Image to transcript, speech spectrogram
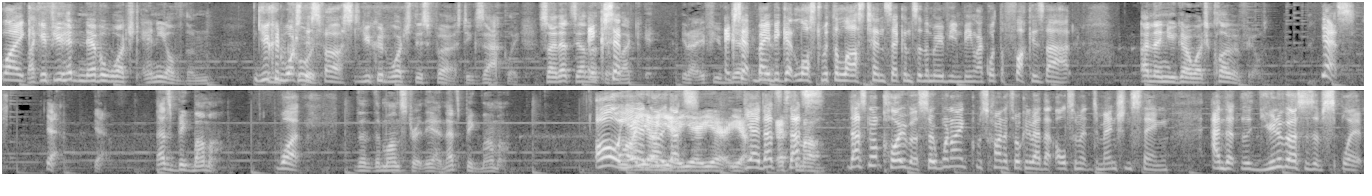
like, Like if you had never watched any of them, you could watch this first. You could watch this first, exactly. So that's the other Except- thing. Like, you know, if you Except maybe get lost with the last 10 seconds of the movie and being like, what the fuck is that? and then you go watch Cloverfield. Yes. Yeah, yeah, that's Big bummer. What? The the monster at the end. That's Big Mama. Oh, Oh, yeah, yeah, no, yeah, that's, yeah, yeah, yeah. Yeah, that's That's that's that's not Clover. So when I was kind of talking about that Ultimate Dimensions thing, and that the universes have split,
